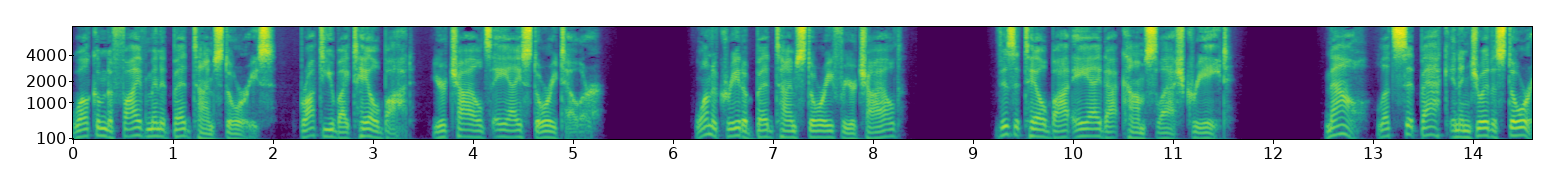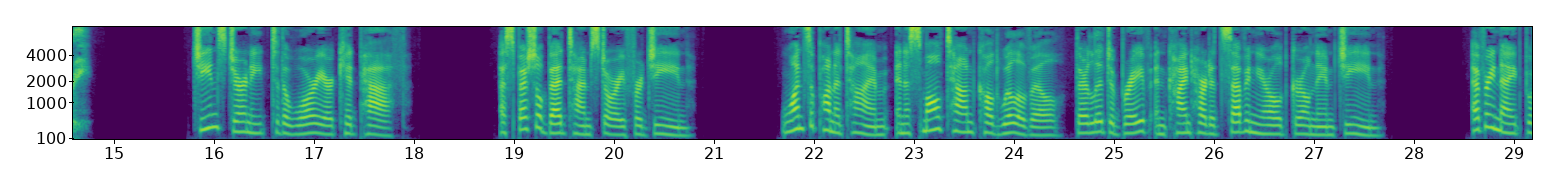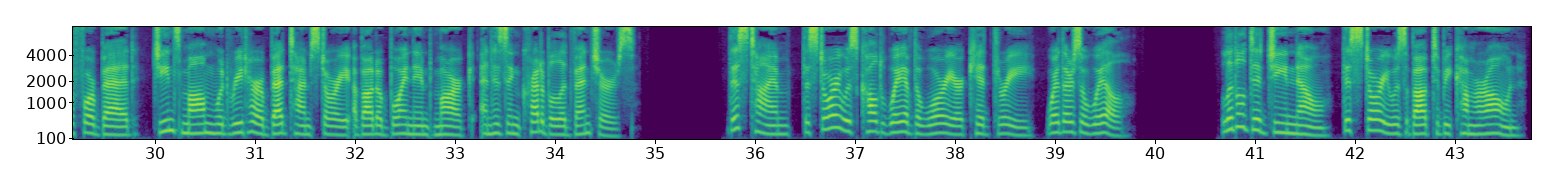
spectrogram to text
Welcome to 5 Minute Bedtime Stories, brought to you by Talebot, your child's AI storyteller. Want to create a bedtime story for your child? Visit talebotai.com/create. Now, let's sit back and enjoy the story. Jean's Journey to the Warrior Kid Path. A special bedtime story for Jean. Once upon a time, in a small town called Willowville, there lived a brave and kind hearted seven year old girl named Jean. Every night before bed, Jean's mom would read her a bedtime story about a boy named Mark and his incredible adventures. This time, the story was called Way of the Warrior Kid 3, Where There's a Will. Little did Jean know, this story was about to become her own.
